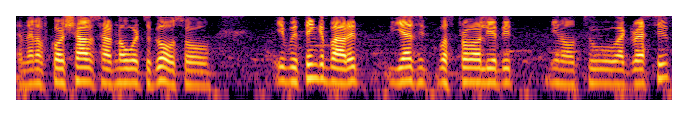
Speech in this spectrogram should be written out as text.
and then of course Charles had nowhere to go. So if we think about it, yes, it was probably a bit you know too aggressive,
